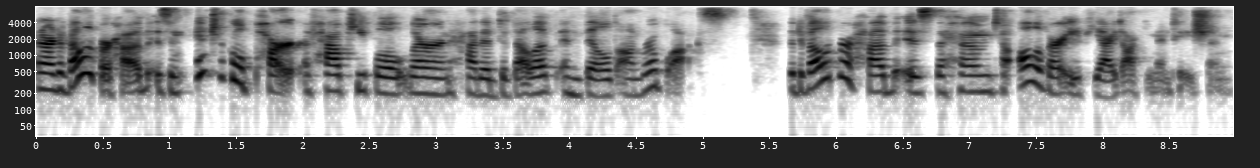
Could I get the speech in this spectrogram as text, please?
And our developer hub is an integral part of how people learn how to develop and build on Roblox. The Developer Hub is the home to all of our API documentation,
